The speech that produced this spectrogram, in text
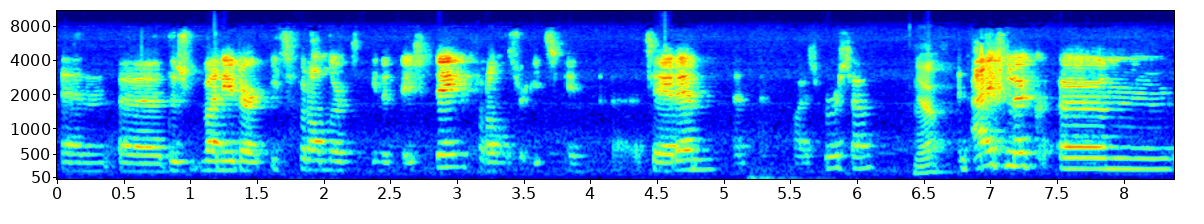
en uh, dus wanneer er iets verandert in het ECT, verandert er iets in uh, het CRM en, en, vice versa. Ja. En eigenlijk um,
